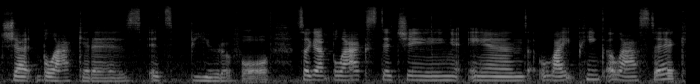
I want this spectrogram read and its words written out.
jet black it is. It's beautiful. So I got black stitching and light pink elastic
